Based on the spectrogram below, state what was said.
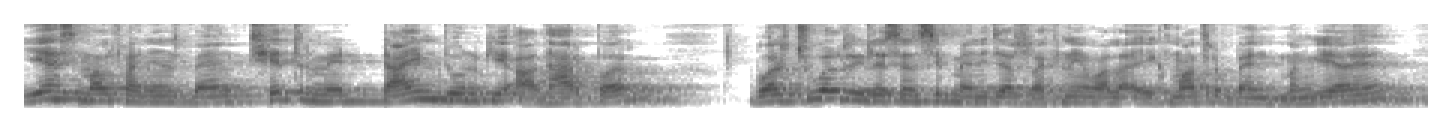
यह स्मॉल फाइनेंस बैंक क्षेत्र में टाइम जोन के आधार पर वर्चुअल रिलेशनशिप मैनेजर रखने वाला एकमात्र बैंक बन गया है।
